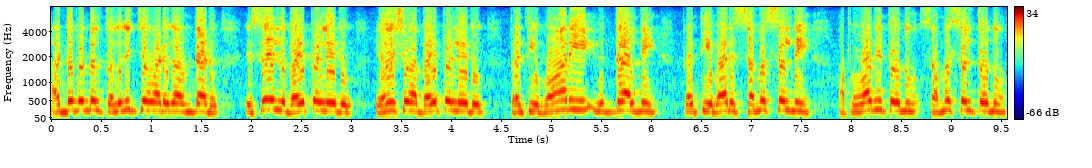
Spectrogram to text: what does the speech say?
అడ్డుబండలు తొలగించేవాడుగా ఉంటాడు. ఇస్రాయిల్ భయపడలేదు. యహోశివ భయపడలేదు. ప్రతి వారి యుద్ధాల్ని ప్రతి వారి సమస్యల్ని అపవాదితోనూ సమస్యలతోనూ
